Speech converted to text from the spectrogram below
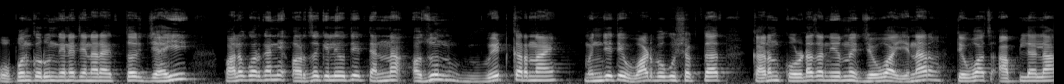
ओपन करून देण्यात येणार आहे. तर ज्याही पालकवर्गांनी अर्ज केले होते त्यांना अजून वेट करणं आहे. म्हणजे ते वाट बघू शकतात. कारण कोर्टाचा निर्णय जेव्हा येणार तेव्हाच आपल्याला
